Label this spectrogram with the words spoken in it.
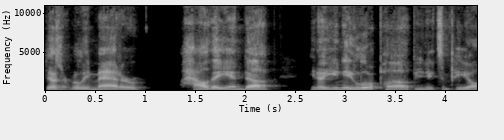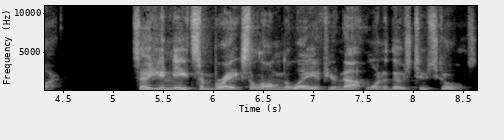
Doesn't really matter how they end up. You know, you need a little pub, you need some PR. So you need some breaks along the way if you're not one of those two schools.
